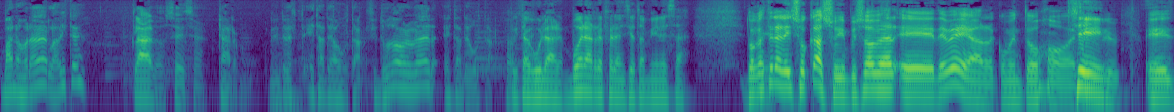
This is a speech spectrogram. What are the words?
Vanos Brother, ¿la viste? Claro, sí, sí. Claro. Entonces esta te va a gustar. Si tú Vanos Brother, esta te va a gustar. Espectacular. Buena referencia también esa. Don Castela le hizo caso y empezó a ver eh, The Bear, comentó. Sí. Eh,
